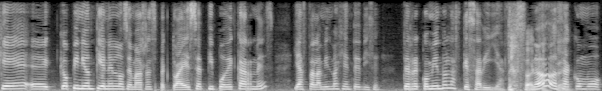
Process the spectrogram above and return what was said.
qué, eh, qué opinión tienen los demás respecto a ese tipo de carnes y hasta la misma gente dice, te recomiendo las quesadillas, Exacto, ¿no? O sea, como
